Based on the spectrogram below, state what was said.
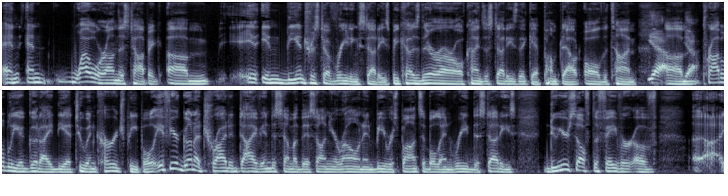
And and while we're on this topic, um, in, in, the interest of reading studies, because there are all kinds of studies that get pumped out all the time. Yeah, um, yeah. Probably a good idea to encourage people if you're going to try to dive into some of this on your own and be responsible and read the studies. Do yourself the favor of uh,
